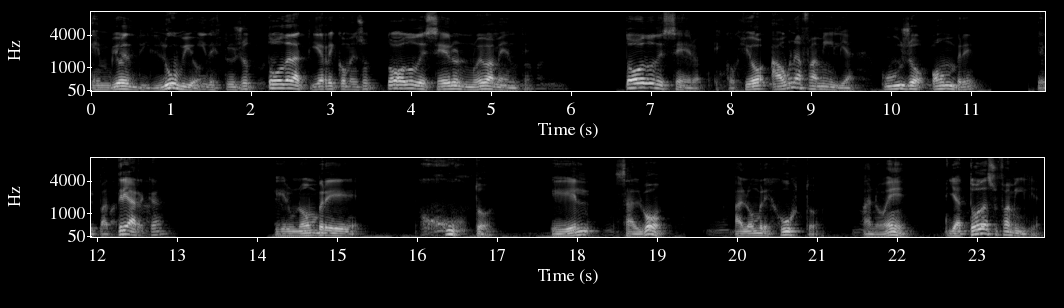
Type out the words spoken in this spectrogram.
envió el diluvio y destruyó toda la tierra y comenzó todo de cero nuevamente. Todo de cero. Escogió a una familia cuyo hombre, el patriarca, era un hombre justo. Él salvó al hombre justo, a Noé y a toda su familia.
